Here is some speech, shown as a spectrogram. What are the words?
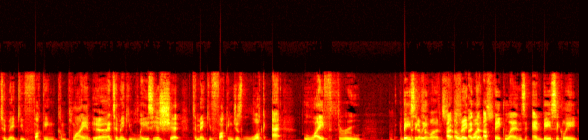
to make you fucking compliant. Yeah. And to make you lazy as shit, to make you fucking just look at life through basically different lens, a fake a, lens. fake lens, and basically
